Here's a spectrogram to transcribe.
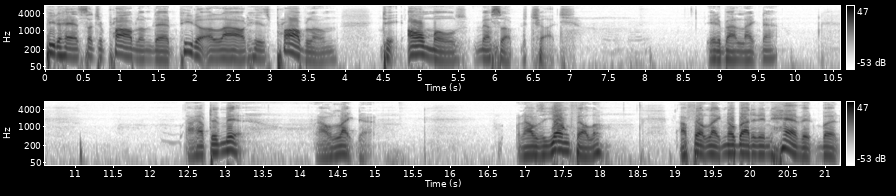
Peter had such a problem that Peter allowed his problem to almost mess up the church. Anybody like that? I have to admit, I was like that. When I was a young fella, I felt like nobody didn't have it but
